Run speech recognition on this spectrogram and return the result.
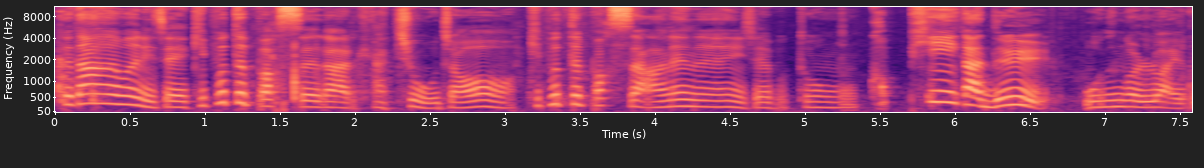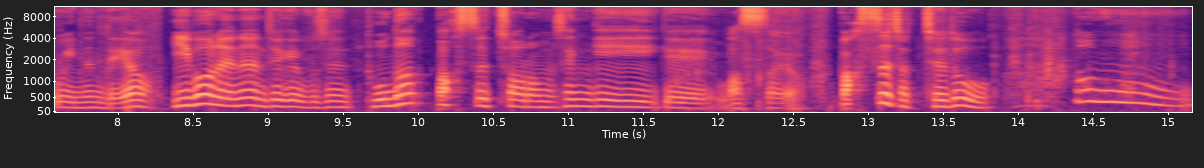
그 다음은 이제 기프트 박스가 이렇게 같이 오죠. 기프트 박스 안에는 이제 보통 커피가 늘 오는 걸로 알고 있는데요. 이번에는 되게 무슨 도넛 박스처럼 생기게 왔어요. 박스 자체도 너무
